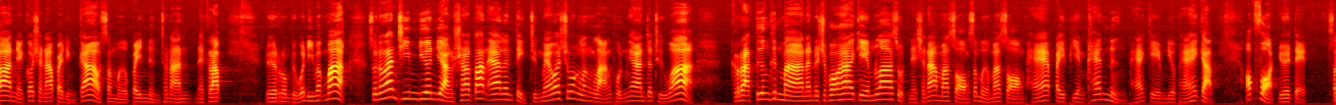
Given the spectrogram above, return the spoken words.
บ้านเนี่ยก็ชนะไปถึง 9 เสมอไป 1 เท่านั้นนะครับโดยรวมถือว่าดีมากๆ ส่วนทางด้านทีมเยือนอย่างชาตันแอตแลนติกถึงแม้ว่าช่วงหลังๆ ผลงานจะถือว่ากระเตื้องขึ้นมานะโดยเฉพาะ 5 เกมล่าสุดเนี่ยชนะมา 2 เสมอมา 2 แพ้ไปเพียงแค่ 1 แพ้เกมเดียวแพ้ให้กับออกฟอร์ดยูไนเต็ดเส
